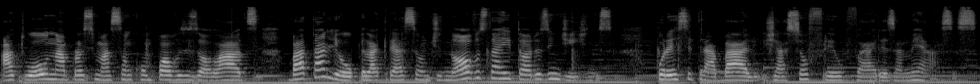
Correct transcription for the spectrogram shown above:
Atuou na aproximação com povos isolados, batalhou pela criação de novos territórios indígenas. Por esse trabalho, já sofreu várias ameaças,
